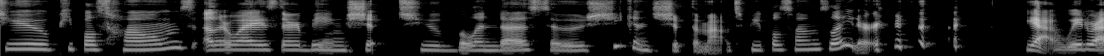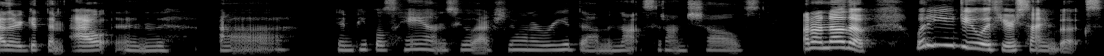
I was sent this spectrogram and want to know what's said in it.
to people's homes. Otherwise, they're being shipped to Belinda so she can ship them out to people's homes later. yeah, we'd rather get them out and uh, in people's hands who actually want to read them and not sit on shelves. I don't know though. What do you do with your sign books?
